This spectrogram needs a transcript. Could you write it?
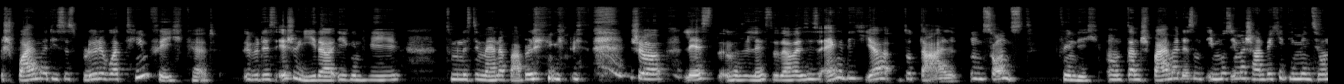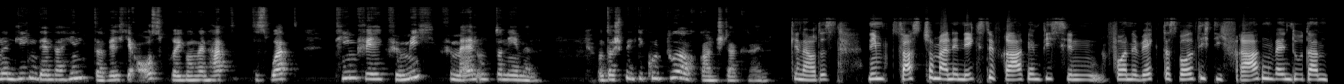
sparen wir dieses blöde Wort Teamfähigkeit, über das eh schon jeder irgendwie, zumindest in meiner Bubble, irgendwie schon lässt, was lässt, aber es ist eigentlich ja total umsonst, finde ich. Und dann sparen wir das und ich muss immer schauen, welche Dimensionen liegen denn dahinter, welche Ausprägungen hat das Wort teamfähig für mich, für mein Unternehmen. Und da spielt die Kultur auch ganz stark rein. Genau, das nimmt fast schon meine nächste Frage ein bisschen vorneweg. Das wollte ich dich fragen, wenn du dann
